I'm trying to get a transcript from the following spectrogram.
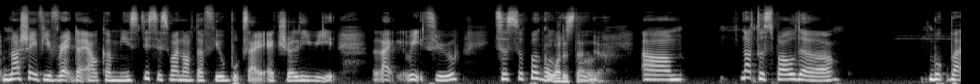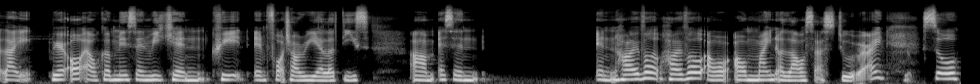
I'm not sure if you've read The Alchemist. This is one of the few books I actually read, like read through. It's a super good What, what is that? book. Yeah. Um not to spoil the book, but like we're all alchemists and we can create and forge our realities um as an and however however our, our mind allows us to, right? So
